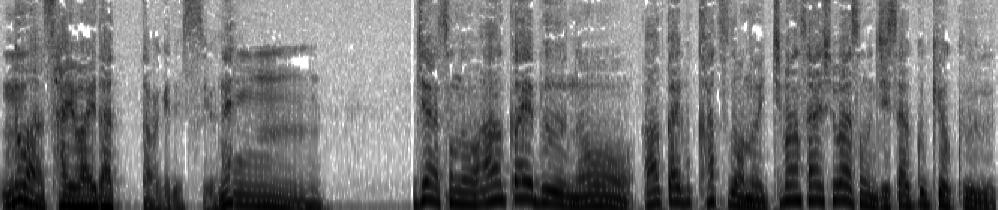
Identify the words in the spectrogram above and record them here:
のは幸いだったわけですよね、うん。じゃあそのアーカイブのアーカイブ活動の一番最初はその自作曲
